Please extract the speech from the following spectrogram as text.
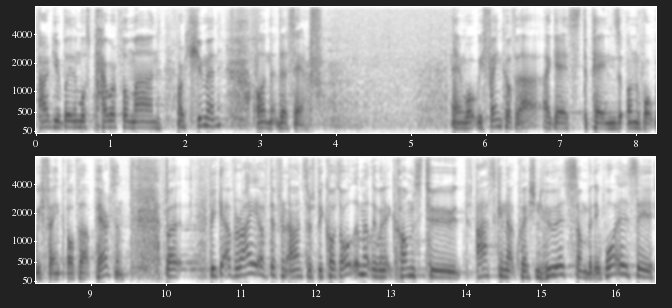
arguably the most powerful man or human on this earth. And what we think of that, I guess, depends on what we think of that person. But we get a variety of different answers because ultimately, when it comes to asking that question, who is somebody? What is the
